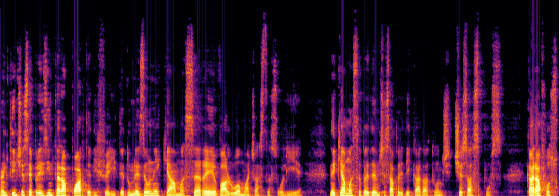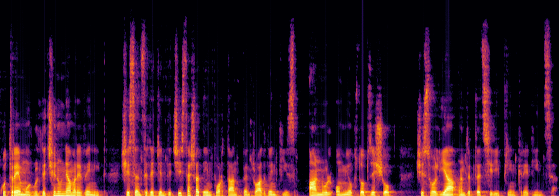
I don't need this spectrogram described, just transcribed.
în timp ce se prezintă rapoarte diferite, Dumnezeu ne cheamă să reevaluăm această solie. Ne cheamă să vedem ce s-a predicat atunci, ce s-a spus, care a fost cu tremurul, de ce nu ne-am revenit și să înțelegem de ce este așa de important pentru adventism anul 1888 și solia îndreptățirii prin credință.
